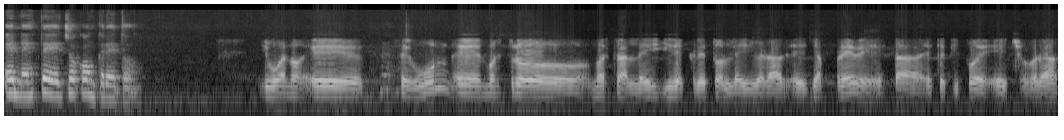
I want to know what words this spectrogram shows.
en este hecho concreto? Y bueno, eh, según eh, nuestro nuestra ley y decreto ley, ¿verdad? Ella prevé esta, este tipo de hechos, ¿verdad?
